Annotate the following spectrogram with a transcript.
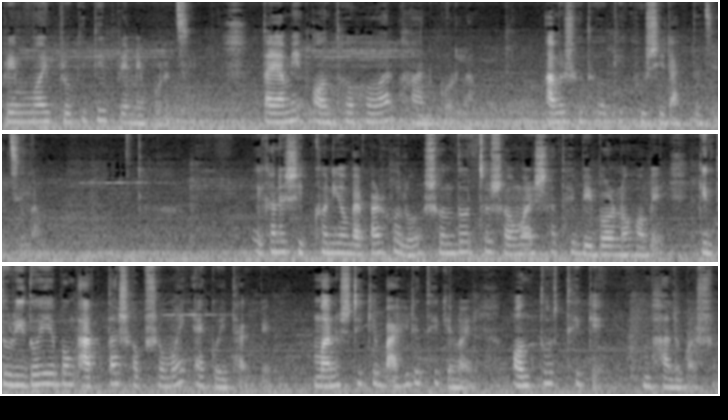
প্রেমময় প্রকৃতির প্রেমে পড়েছি। তাই আমি অন্ধ হওয়ার ভান করলাম। আমি শুধু ওকে খুশি রাখতে চেয়েছিলাম। এখানে শিক্ষণীয় ব্যাপার হলো, সৌন্দর্য সময়ের সাথে বিবর্ণ হবে, কিন্তু হৃদয় এবং আত্মা সবসময় একই থাকবে। মানুষটিকে বাহিরে থেকে নয়, অন্তর থেকে ভালোবাসুন।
